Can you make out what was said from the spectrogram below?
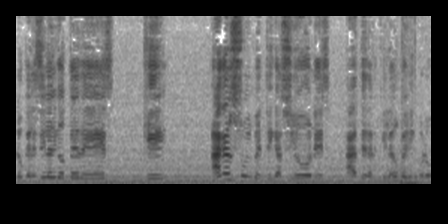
Lo que les digo a ustedes es que hagan sus investigaciones antes de alquilar un vehículo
